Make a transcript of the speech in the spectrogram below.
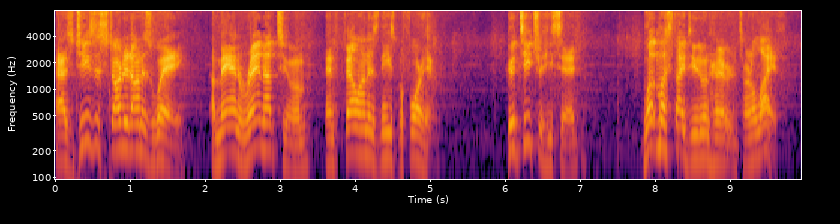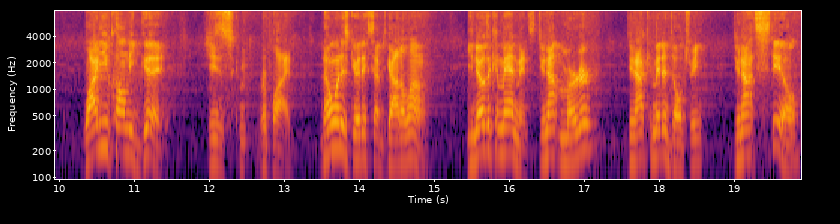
As Jesus started on his way, a man ran up to him and fell on his knees before him. Good teacher, he said, what must I do to inherit eternal life? Why do you call me good? Jesus replied, No one is good except God alone. You know the commandments do not murder, do not commit adultery, do not steal,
